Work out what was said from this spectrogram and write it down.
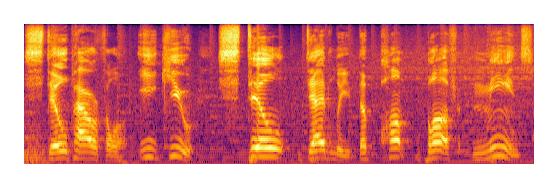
still powerful. EQ, still deadly. The pump buff means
